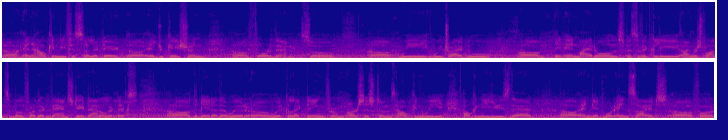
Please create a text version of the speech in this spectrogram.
uh, and how can we facilitate uh, education uh, for them. So uh, we, we try to, um, in, in my role specifically, I'm responsible for the advanced data analytics. Uh, the data that we're, we're collecting from our systems, how can we, how can we use that and get more insights for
